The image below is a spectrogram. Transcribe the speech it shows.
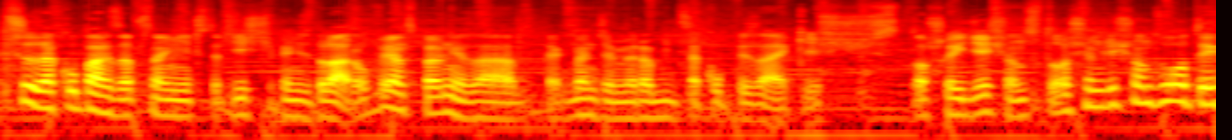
przy zakupach za przynajmniej 45 dolarów, więc pewnie za, jak będziemy robić zakupy za jakieś 160-180 zł,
